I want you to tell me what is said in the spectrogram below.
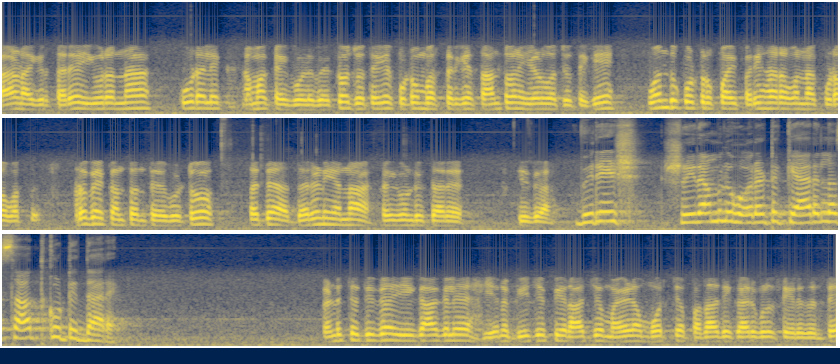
ಕಾರಣ ಆಗಿರ್ತಾರೆ. ಇವರನ್ನ ಕೂಡಲೇ ಕ್ರಮ ಕೈಗೊಳ್ಳಬೇಕು. ಜೊತೆಗೆ ಕುಟುಂಬಸ್ಥರಿಗೆ ಸಾಂತ್ವನ ಹೇಳುವ ಜೊತೆಗೆ ಒಂದು ಕೋಟಿ ರೂಪಾಯಿ ಪರಿಹಾರವನ್ನ ಕೂಡ ಕೊಡಬೇಕಂತ ಹೇಳ್ಬಿಟ್ಟು ಸದ್ಯ ಧರಣಿಯನ್ನ ಕೈಗೊಂಡಿದ್ದಾರೆ. ವೀರೇಶ್ ಶ್ರೀರಾಮುಲು ಹೋರಾಟಕ್ಕೆ ಯಾರೆಲ್ಲ ಸಾಥ್ ಕೊಟ್ಟಿದ್ದಾರೆ? ಖಂಡಿತ ದಿವ್ಯ ಈಗಾಗಲೇ ಏನು ಬಿಜೆಪಿ ರಾಜ್ಯ ಮಹಿಳಾ ಮೋರ್ಚಾ ಪದಾಧಿಕಾರಿಗಳು ಸೇರಿದಂತೆ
